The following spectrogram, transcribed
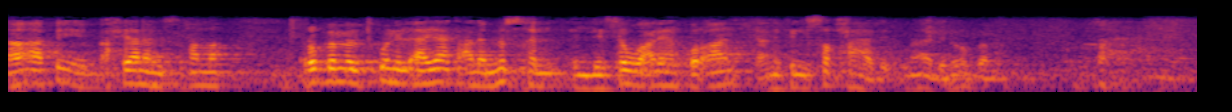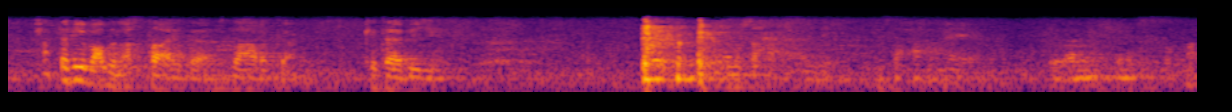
آه, آه في أحيانا سبحان الله. ربما تكون الآيات على النسخة اللي سووا عليها القرآن يعني في الصفحة هذه. ما أدري ربما. حتى في بعض الأخطاء إذا ظهرت كتابية. يعني مش في نفس الصفحة.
